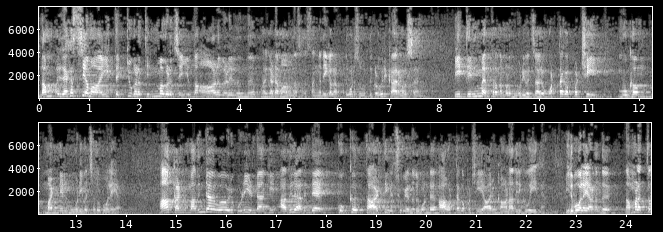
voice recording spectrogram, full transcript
നം രഹസ്യമായി തെറ്റുകൾ തിന്മകൾ ചെയ്യുന്ന ആളുകളിൽ നിന്ന് പ്രകടമാവുന്ന സംഗതികളാണ്. അതുകൊണ്ട് സുഹൃത്തുക്കൾ ഒരു കാരണവശാലും ഈ തിന്മ എത്ര നമ്മൾ മൂടി വെച്ചാലും ഒട്ടകപ്പക്ഷി മുഖം മണ്ണിൽ മൂടി വെച്ചതുപോലെയാണ്. ആ കൺ അതിന്റെ ഒരു കുഴി ഉണ്ടാക്കി അതിൽ അതിന്റെ കൊക്ക് താഴ്ത്തി വെച്ചു എന്നതുകൊണ്ട് ആ ഒട്ടകപ്പക്ഷിയെ ആരും കാണാതിരിക്കുകയില്ല. ഇതുപോലെയാണെന്ത്? നമ്മൾ എത്ര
